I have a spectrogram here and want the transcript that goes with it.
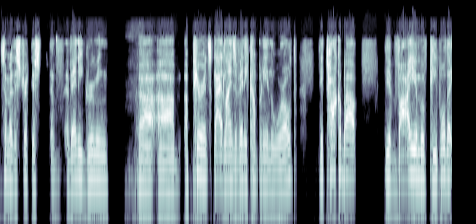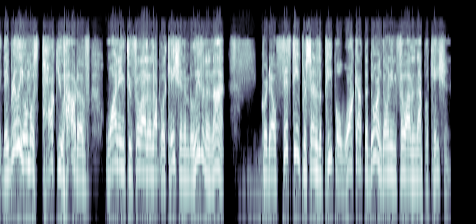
some of the strictest of, of any grooming uh, uh, appearance guidelines of any company in the world. They talk about the volume of people. They, they really almost talk you out of wanting to fill out an application. And believe it or not, Cordell, 15% of the people walk out the door and don't even fill out an application.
